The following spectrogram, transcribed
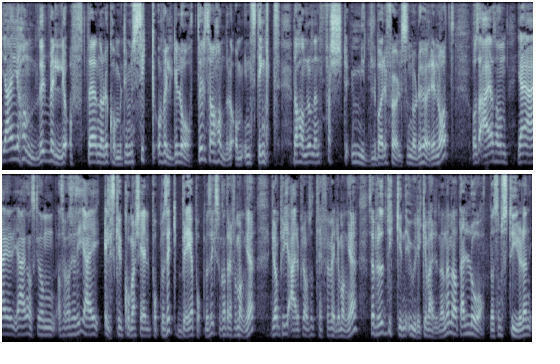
jeg handler veldig ofte når det kommer til musikk og velge låter, så handler det om instinkt. Det handler om den første umiddelbare følelsen når du hører en låt. Og så er jeg sånn Jeg er, jeg er ganske sånn altså, hva skal jeg si? Jeg elsker kommersiell popmusikk. Bred popmusikk som kan treffe mange. Grand Prix er et program som treffer veldig mange. Så jeg har prøvd å dykke inn i ulike verdenene, men at det er låtene som styrer den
